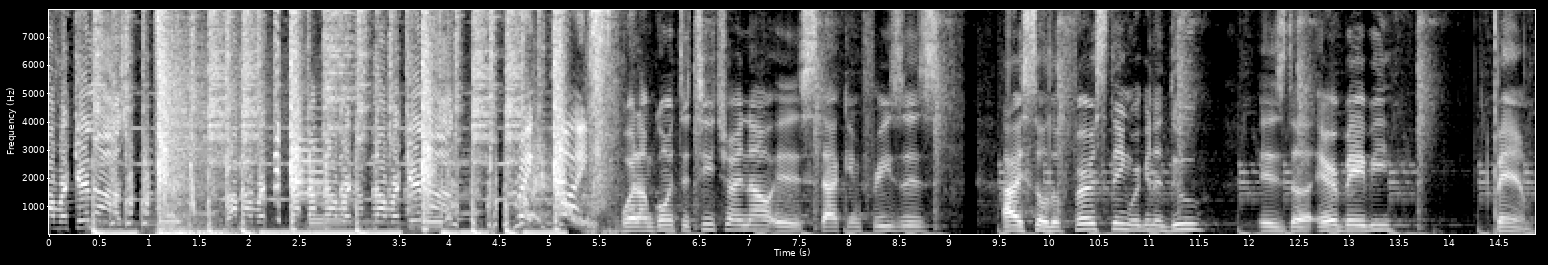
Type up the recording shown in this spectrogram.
not recognize. Not, not, not recognize. Break advice. What I'm going to teach right now is stacking freezes. All right, so the first thing we're gonna do is the air baby. Bam,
